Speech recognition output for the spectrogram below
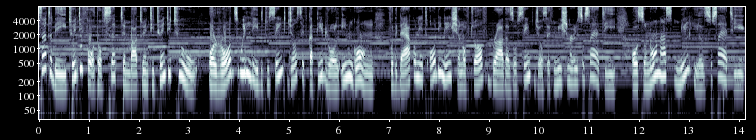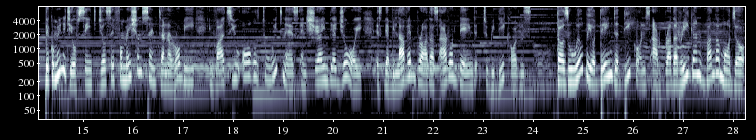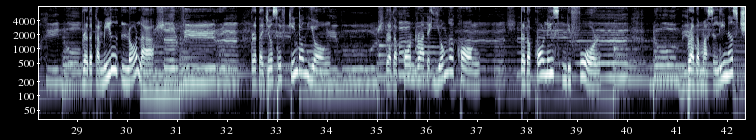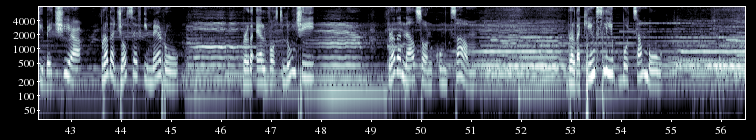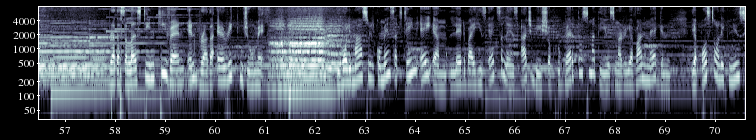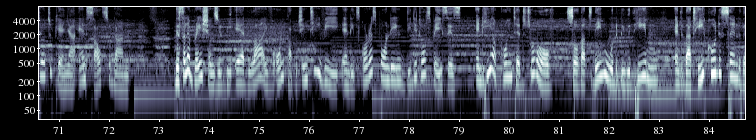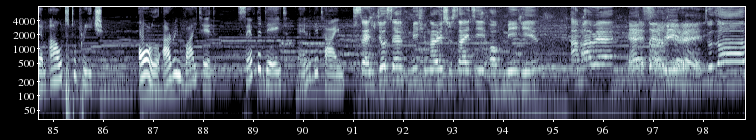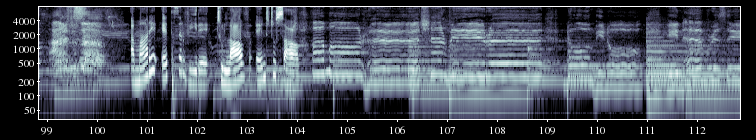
Saturday, 24th of September 2022, all roads will lead to St. Joseph Cathedral in Ngong for the diaconate ordination of 12 Brothers of St. Joseph Missionary Society, also known as Mill Hill Society. The community of St. Joseph Formation Center, Nairobi, invites you all to witness and share in their joy as their beloved brothers are ordained to be deacons. Those who will be ordained deacons are Brother Regan Bangamojo, Brother Camille Lola, Brother Joseph Kindong Yong, Brother Conrad Yonga Kong, Brother Collis Ndifor, Brother Marcelinus Chibe Chia, Brother Joseph Imeru, Brother Elvost Lunchi, Brother Nelson Kumtsam, Brother Kingsley Botambu, Brother Celestine Kiven, and Brother Eric Njume. The Holy Mass will commence at 10 a.m., led by His Excellence Archbishop Hubertus Matheus Maria van Megen, the Apostolic Nuncio to Kenya and South Sudan. The celebrations will be aired live on Capuchin TV and its corresponding digital spaces, and he appointed 12 so that they would be with him and that he could send them out to preach. All are invited. Save the date and the time. St. Joseph Missionary Society of Mill Hill, Amare et servire to love and to serve. Amare et servire, to love and to serve. amare et servire everything.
